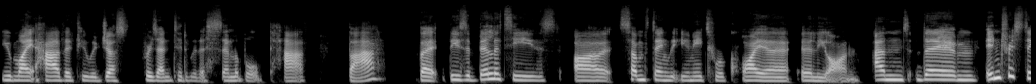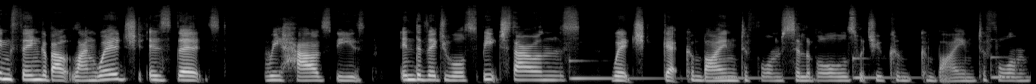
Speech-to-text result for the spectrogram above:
you might have if you were just presented with a syllable path ba but these abilities are something that you need to acquire early on. And the um, interesting thing about language is that we have these individual speech sounds which get combined to form syllables, which you can combine to form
